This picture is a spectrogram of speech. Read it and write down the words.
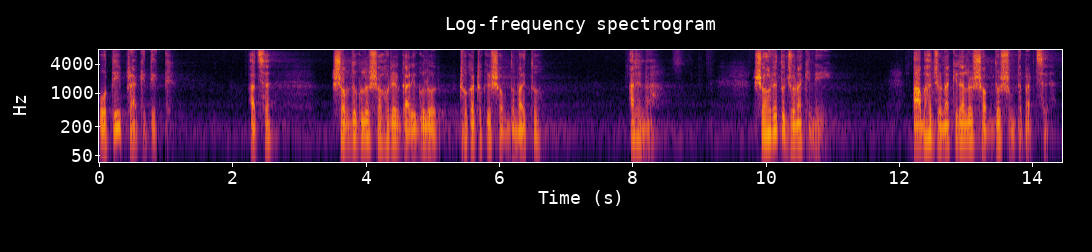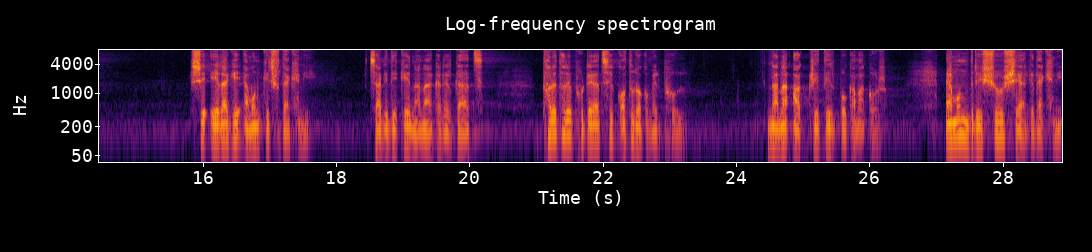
অতি প্রাকৃতিক। আচ্ছা শব্দগুলো শহরের গাড়িগুলোর ঠোকাঠুকির শব্দ নয় তো? আরে না। শহরে তো জোনাকি নেই। আভা জোনাকির আলোর শব্দ শুনতে পারছে। সে এর আগে এমন কিছু দেখেনি। চারিদিকে নানা আকারের গাছ, থরে থরে ফুটে আছে কত রকমের ফুল, নানা আকৃতির পোকামাকড়। এমন দৃশ্য সে আগে দেখেনি।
